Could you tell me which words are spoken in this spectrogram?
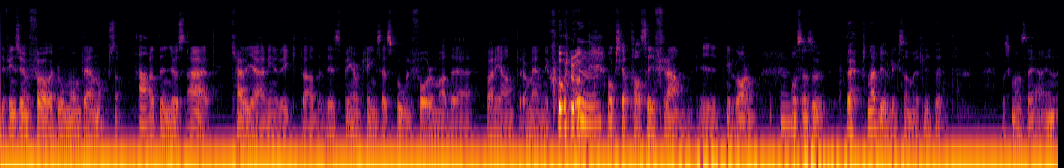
det finns ju en fördom om den också. Ja. Att den just är karriärinriktad. Det springer omkring så här spolformade varianter av människor och, Mm. och ska ta sig fram i tillvaron. Mm. Och sen så öppnar du liksom ett litet vad ska man säga, en,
